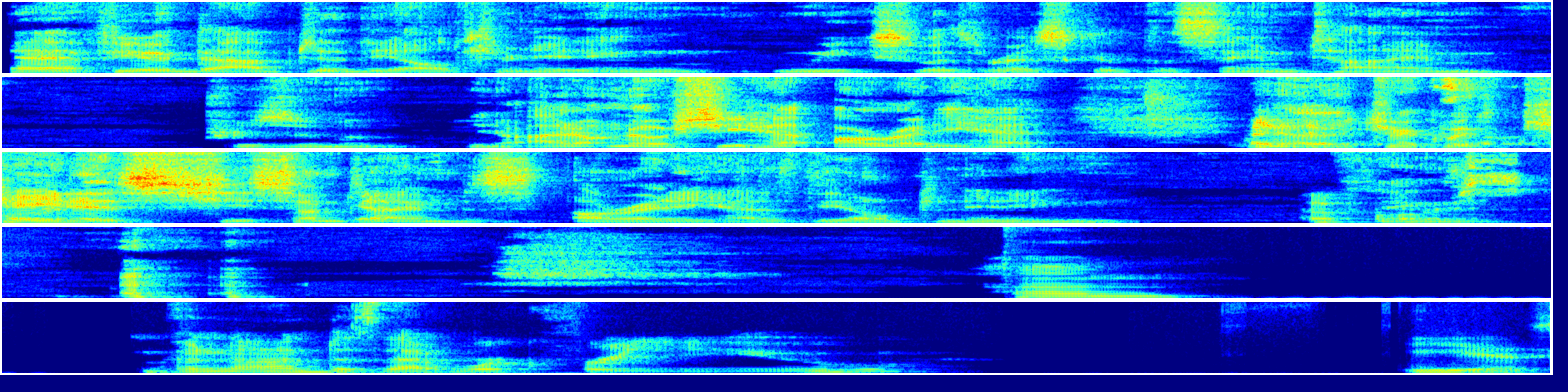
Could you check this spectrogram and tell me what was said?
Yeah, if you adopted the alternating weeks with risk at the same time, presumably, you know, I don't know if she had already had. I You know, the trick with so. Kate is she sometimes already has the alternating Of things. course. um, Vanad, does that work for you? Yes.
